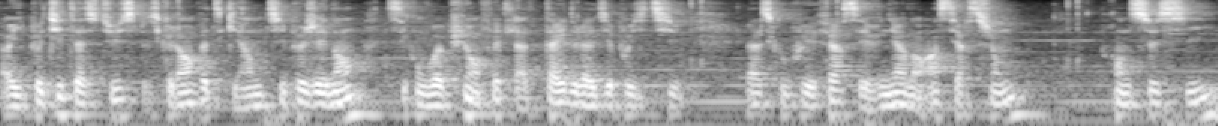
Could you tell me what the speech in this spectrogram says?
Ah oui, petite astuce, parce que là en fait ce qui est un petit peu gênant, c'est qu'on voit plus en fait la taille de la diapositive. Là ce que vous pouvez faire c'est venir dans insertion, prendre ceci,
